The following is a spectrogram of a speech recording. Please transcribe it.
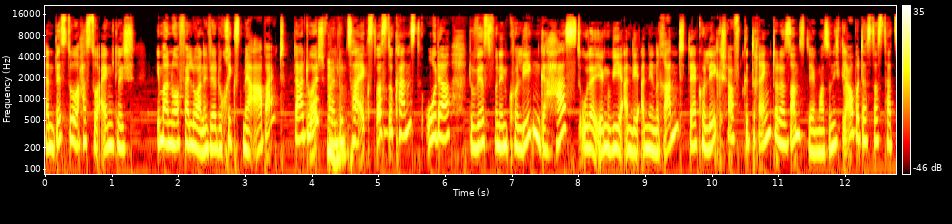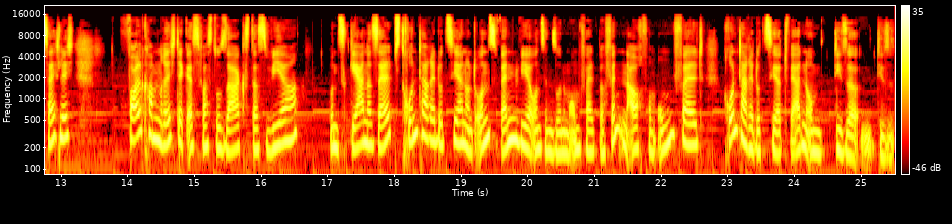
dann bist du, hast du eigentlich immer nur verloren. Entweder du kriegst mehr Arbeit dadurch, weil mhm. du zeigst, was du kannst, oder du wirst von den Kollegen gehasst oder irgendwie an, die, an den Rand der Kollegschaft gedrängt oder sonst irgendwas. Und ich glaube, dass das tatsächlich vollkommen richtig ist, was du sagst, dass wir uns gerne selbst runter reduzieren und uns, wenn wir uns in so einem Umfeld befinden, auch vom Umfeld runter reduziert werden, um diese, diese,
